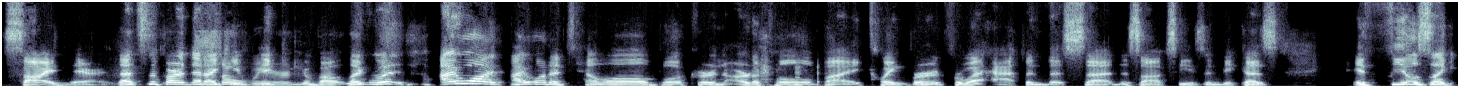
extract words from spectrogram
sign there? That's the part that i keep weird. thinking about. Like what i want i want a tell-all book or an article by klingberg for what happened this uh, this off season because it feels like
